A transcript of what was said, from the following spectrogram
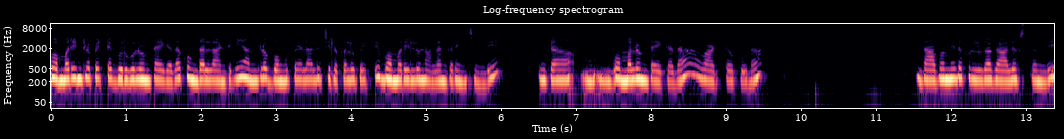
బొమ్మరింట్లో పెట్టే గురుగులు ఉంటాయి కదా కుండలు లాంటివి అందులో బొంగు పేలాలు చిలకలు పెట్టి బొమ్మరిల్లును అలంకరించింది. ఇంకా బొమ్మలు ఉంటాయి కదా వాటితో కూడా. డాబా మీద ఫుల్గా గాలి వస్తుంది.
